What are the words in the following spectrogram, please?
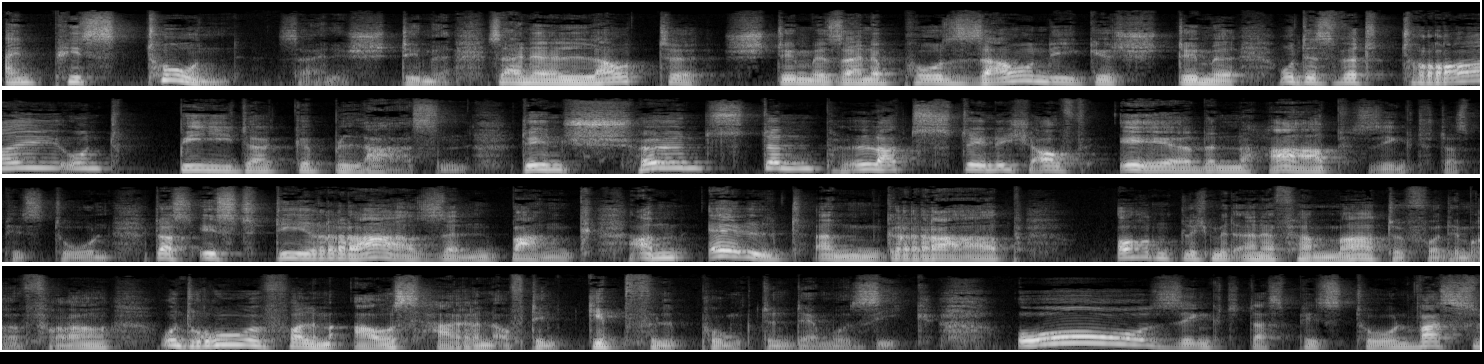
ein Piston seine Stimme, seine laute Stimme, seine posaunige Stimme, und es wird treu und bieder geblasen. Den schönsten Platz, den ich auf Erden hab, singt das Piston, das ist die Rasenbank am Elterngrab, ordentlich mit einer Fermate vor dem Refrain und ruhevollem Ausharren auf den Gipfelpunkten der Musik. Oh, singt das Piston, was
